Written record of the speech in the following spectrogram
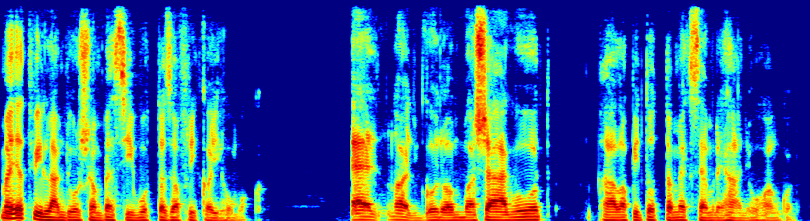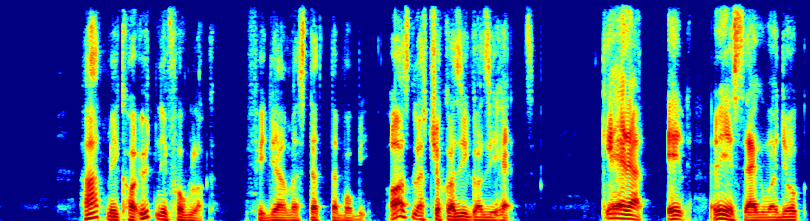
melyet villámgyorsan beszívott az afrikai homok. – Ez nagy gorombaság volt, állapította meg szemrehányó hangon. Hát még ha ütni foglak, figyelmeztette Bobby, az lesz csak az igazi hetsz. Kérem, én részeg vagyok.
